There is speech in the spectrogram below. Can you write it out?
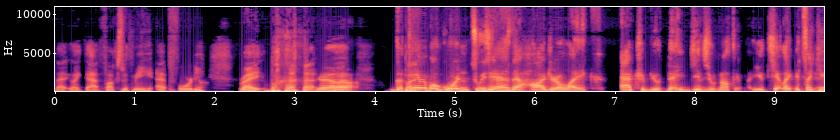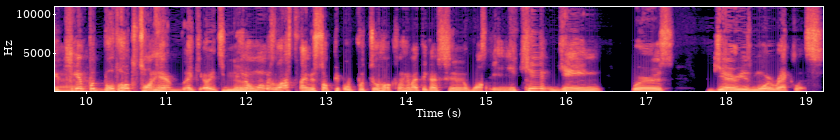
that like that fucks with me at 40 right? But yeah. but, the but, thing about gordon too is he has that harder like attribute that he gives you nothing. You can't like it's like yeah. you can't put both hooks on him. Like uh, it's no. you know when was the last time you saw people put two hooks on him? I think I've seen it once. You can't gain. Whereas Gary is more reckless.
